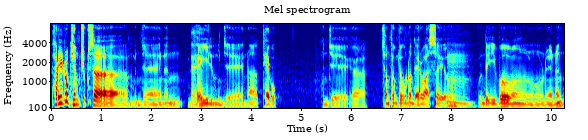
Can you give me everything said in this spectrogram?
8.15 경축사 문제는 네. 대일 문제나 대북 문제가 전통적으로 내려왔어요. 음, 그런데 이번에는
